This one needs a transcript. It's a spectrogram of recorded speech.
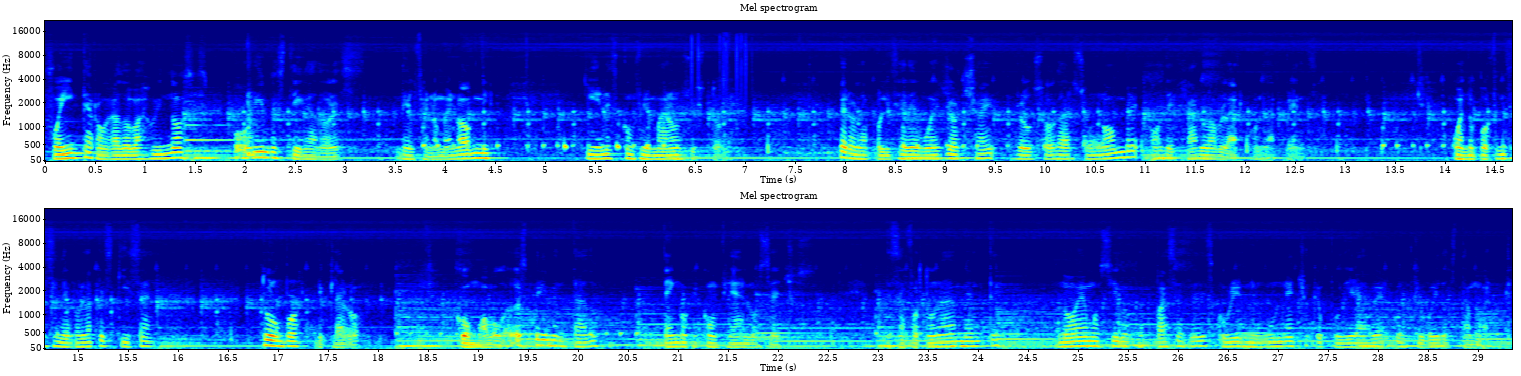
Fue interrogado bajo hipnosis por investigadores del fenómeno ovni, quienes confirmaron su historia. Pero la policía de West Yorkshire rehusó dar su nombre o dejarlo hablar con la prensa. Cuando por fin se celebró la pesquisa, Turnbull declaró, como abogado experimentado, tengo que confiar en los hechos. Desafortunadamente, no hemos sido capaces de descubrir ningún hecho que pudiera haber contribuido a esta muerte.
